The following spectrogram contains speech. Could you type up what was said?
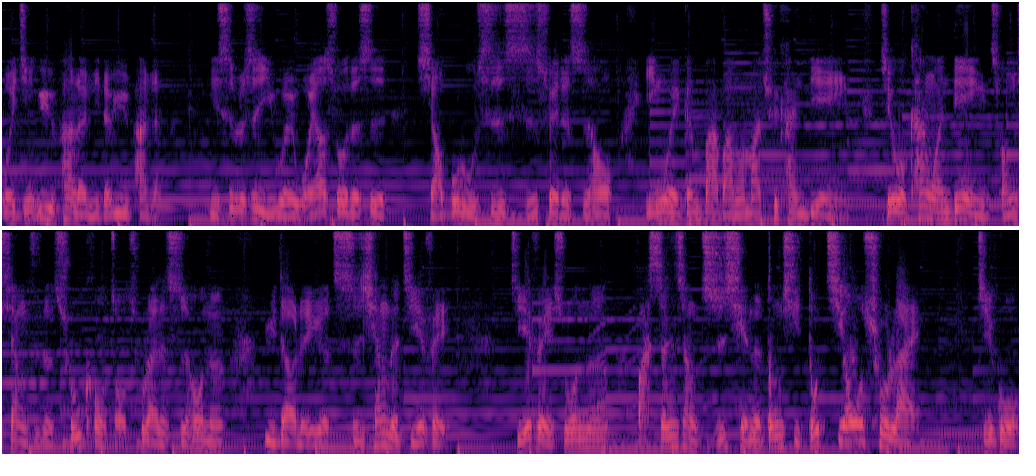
我已经预判了你的预判了，你是不是以为我要说的是？小布鲁斯十岁的时候，因为跟爸爸妈妈去看电影，结果看完电影从巷子的出口走出来的时候呢，遇到了一个持枪的劫匪。劫匪说呢，把身上值钱的东西都交出来。结果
